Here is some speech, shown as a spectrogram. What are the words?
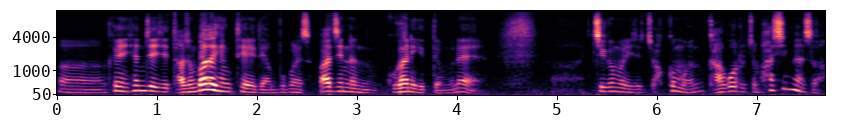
어, 그냥 현재 이제 다중바닥 형태에 대한 부분에서 빠지는 구간이기 때문에 어, 지금은 이제 조금은 각오를 좀 하시면서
